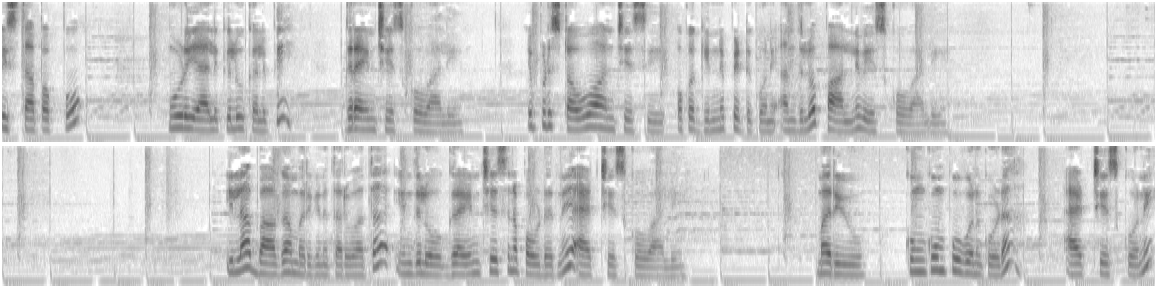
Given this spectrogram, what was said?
పిస్తా పప్పు మూడు యాలకులు కలిపి గ్రైండ్ చేసుకోవాలి. ఇప్పుడు స్టవ్ ఆన్ చేసి ఒక గిన్నె పెట్టుకొని అందులో పాలని వేసుకోవాలి. ఇలా బాగా మరిగిన తర్వాత ఇందులో గ్రైండ్ చేసిన పౌడర్ని యాడ్ చేసుకోవాలి. మరియు కుంకుమ పువ్వును కూడా యాడ్ చేసుకొని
